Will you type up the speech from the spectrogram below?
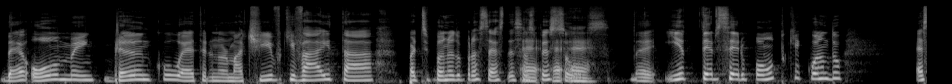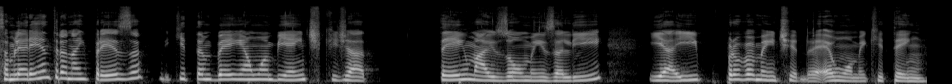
né, homem, branco, heteronormativo, que vai estar tá participando do processo dessas é, pessoas. É, é. Né? E o terceiro ponto, que é quando essa mulher entra na empresa e que também é um ambiente que já tem mais homens ali, e aí provavelmente né, é um homem que tem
